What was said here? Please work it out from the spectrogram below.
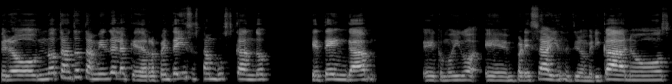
pero no tanto también de la que de repente ellos están buscando que tenga eh, como digo, empresarios latinoamericanos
